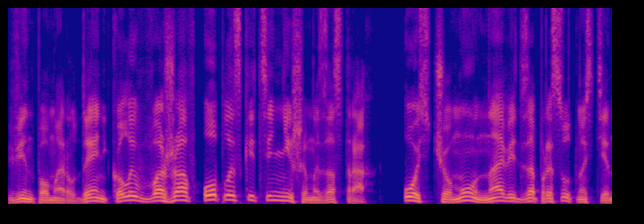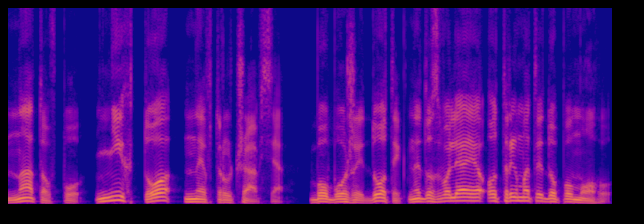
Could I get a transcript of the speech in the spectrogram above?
Він помер у день, коли вважав оплески ціннішими за страх. Ось чому навіть за присутності натовпу ніхто не втручався, бо Божий дотик не дозволяє отримати допомогу.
